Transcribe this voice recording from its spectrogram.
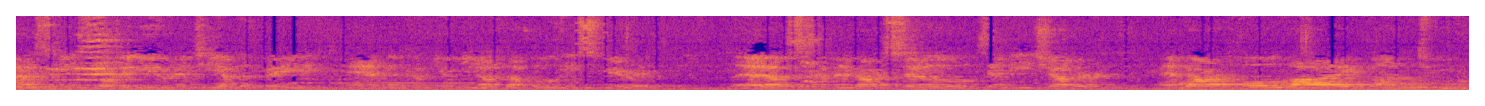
Asking for the unity of the faith and the communion of the Holy Spirit, let us commend ourselves and each other and our whole life unto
